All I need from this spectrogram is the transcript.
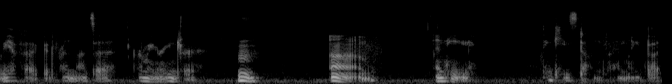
We have a good friend that's a Army Ranger. Mm. Um, and he, I think he's done finally, but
